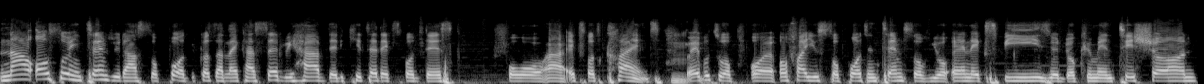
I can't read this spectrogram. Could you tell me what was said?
Now, also in terms with our support, because like I said, we have dedicated export desk for our export clients. Mm. We're able to op- uh, offer you support in terms of your NXPs, your documentation,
